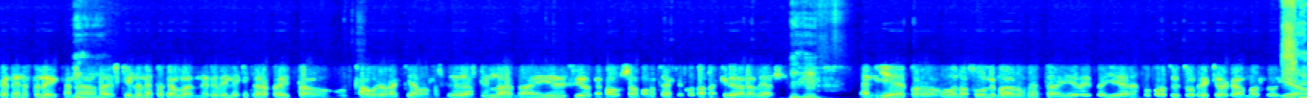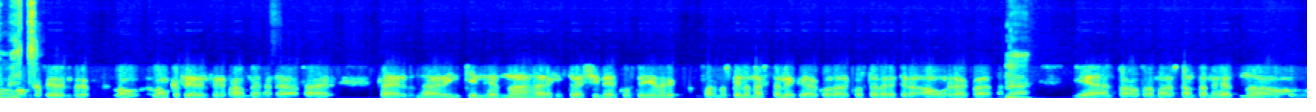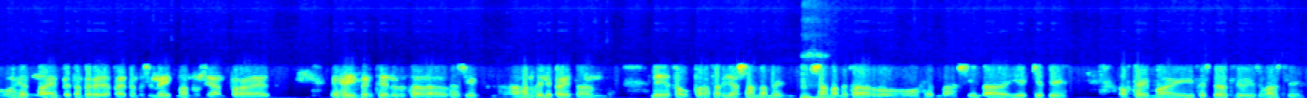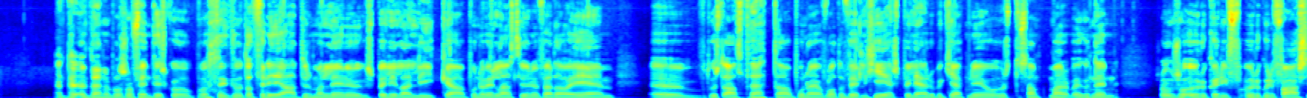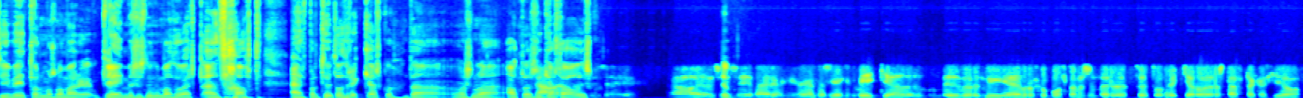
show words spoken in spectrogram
hvern einasta leik, þannig að -hmm. það er skiljanlegt að þjálfæðinir vilja ekkert vera að breyta og, og Kári og Rækki hafa náttúrulega spilað að spila þarna í fjóðum ár saman og þekkja hvort annan greiðarlega vel. Mm -hmm. En ég er bara óðurlega fólumæður á þetta, ég veit að ég er ennþá bara 23 ára gammal og ég á langa feril fyrir, fyrir fram með þannig að það er það er, það er engin, hérna, það er ekki stress í mér hvort ég veri farin að spila næsta leik eða hvort það veri eftir ári eða hvað. Þannig að ég held bara áfram að standa með hérna og, og hérna einbeta með reyði að breyta með þessi leikmann og síðan bara heimir tilur um það að, þessi, að hann vilji breyta um lið þá bara þarf ég að sanna mig, mm -hmm. sanna mig þar og, og hérna sína að ég geti átt heima í fyrstu öllu í þessu landslið Það er nefnilega svo að fyndi sko, þriðja aturmannleginu spilila líka, búin að vera landsliðinu, ferða á EM Uh, veist, allt þetta, búin að flotta fyrir hér, spila í Europakefni og veist, samt maður einhvern veginn svo, svo örugur, í, í fasi í vittónum og svona, maður gleymir sér stundum að þú ert ennþá átt, ert bara 23 sko, þetta var svona átt að það sem gæst á því sko. Já, já, að segja, það er ekki, ég held að sé ekki mikið að miðvörðum í Evróska bóltanum sem eru 23 og eru að starta kannski á,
